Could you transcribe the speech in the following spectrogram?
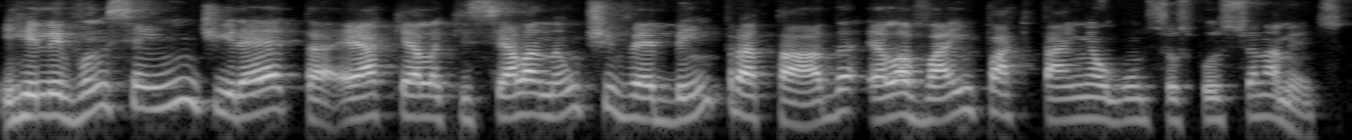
E relevância indireta é aquela que, se ela não tiver bem tratada, ela vai impactar em algum dos seus posicionamentos.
